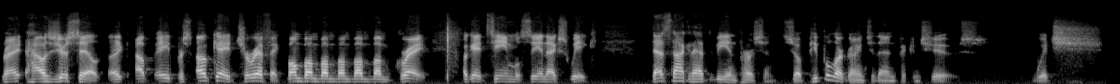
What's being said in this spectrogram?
right? How's your sale? Like up eight percent. Okay, terrific. Bum bum bum bum bum bum. Great. Okay, team, we'll see you next week. That's not going to have to be in person. So people are going to then pick and choose which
